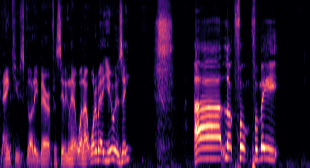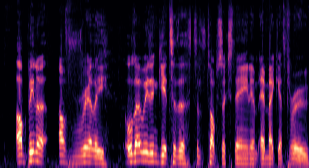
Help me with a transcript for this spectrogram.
Thank you, Scotty Barrett, for setting that one up. What about you, Izzy? Uh, look for for me, I've been a I've really although we didn't get to the to the top sixteen and, and make it through.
